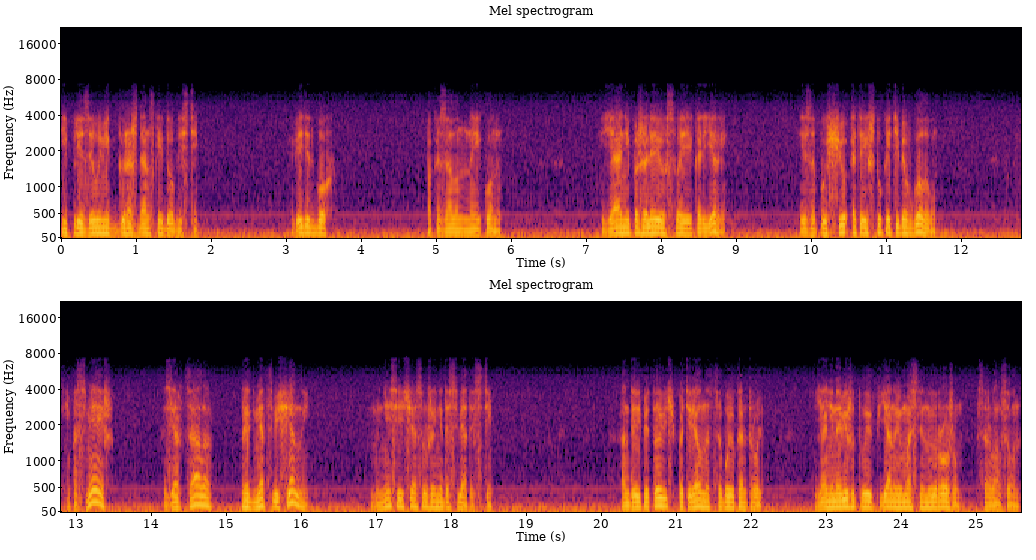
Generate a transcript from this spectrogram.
и призывами к гражданской доблести. «Видит Бог», — показал он на икону. Я не пожалею своей карьеры и запущу этой штукой тебе в голову. Не посмеешь? Зерцало — предмет священный. Мне сейчас уже не до святости. Андрей Петрович потерял над собою контроль. «Я ненавижу твою пьяную масляную рожу», — сорвался он.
